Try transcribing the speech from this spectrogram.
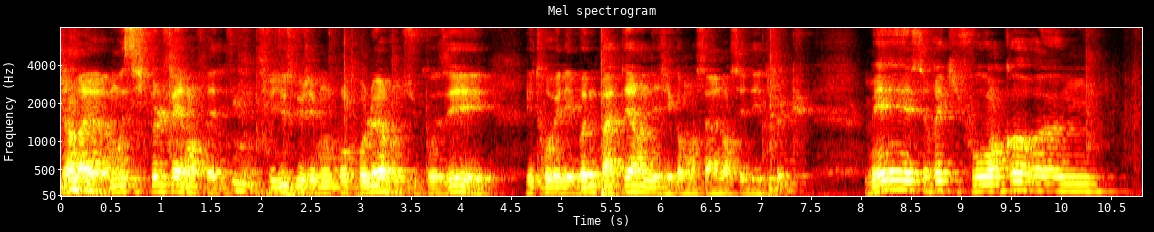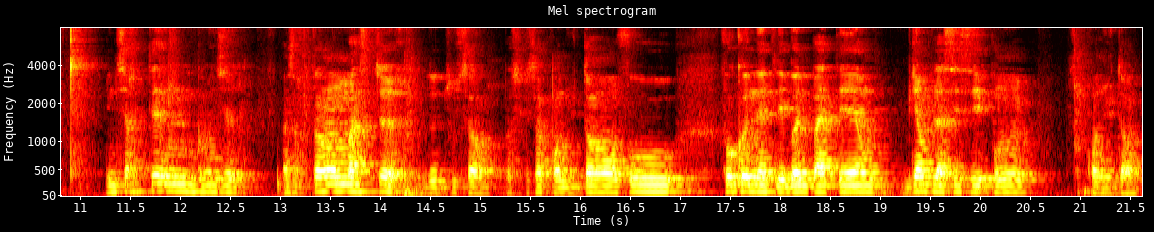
genre, euh, moi aussi je peux le faire en fait. Je fais juste que j'ai mon contrôleur, je me suis posé et j'ai trouvé les bonnes patterns et j'ai commencé à lancer des trucs. Mais c'est vrai qu'il faut encore euh, une certaine, comment dire, un certain master de tout ça. Parce que ça prend du temps, il faut, faut connaître les bonnes patterns, bien placer ses ponts, ça prend du temps.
